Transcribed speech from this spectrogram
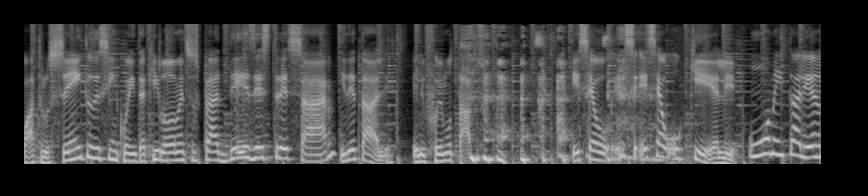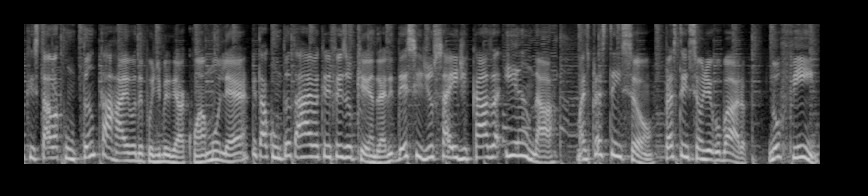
450 quilômetros para desestressar. E detalhe, ele foi multado. Esse é o esse, esse é o que ali? Um homem italiano que estava com tanta raiva depois de brigar com a mulher, ele tava com tanta raiva que ele fez o que, André? Ele decidiu sair de casa e andar Mas presta atenção, presta atenção, Diego Baro. No fim,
